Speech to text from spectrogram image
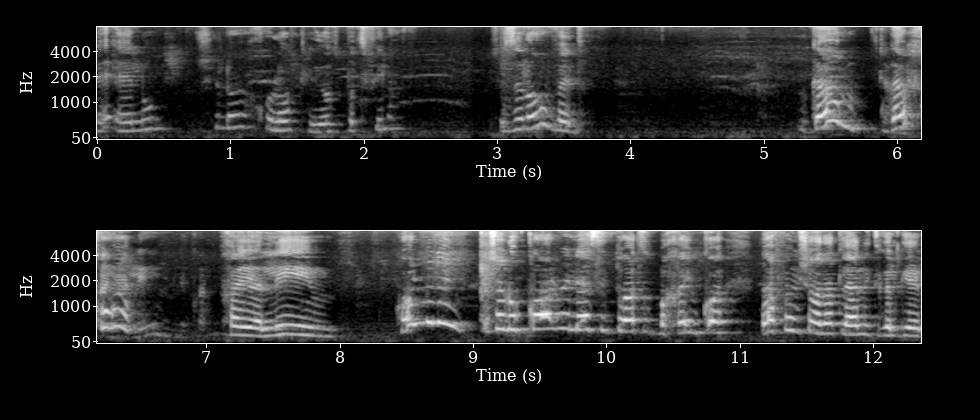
לאלו שלא יכולות להיות בתפילה. שזה לא עובד. גם, גם קורה. חיילים. חיילים, כל מיני, יש לנו כל מיני סיטואציות בחיים, כל, ואף פעם אפשר לדעת לאן נתגלגל.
